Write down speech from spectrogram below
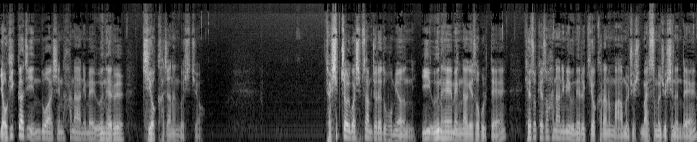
여기까지 인도하신 하나님의 은혜를 기억하자는 것이죠. 자, 10절과 13절에도 보면 이 은혜의 맥락에서 볼 때 계속해서 하나님이 은혜를 기억하라는 마음을 주시, 말씀을 주시는데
